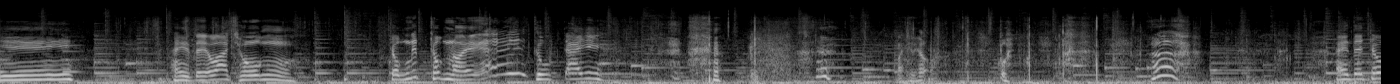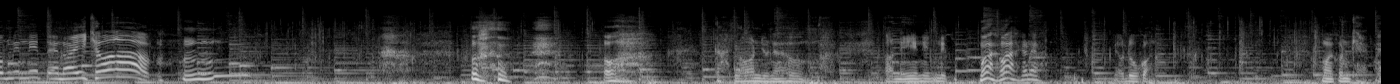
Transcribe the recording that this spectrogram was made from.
นี่ให้แต่ว่าชง ชงนิดชงหน่อยอถูกใจไปแล้วโอ้ยให้แต่ชงนิดนิดๆหน่อยชอบอืมโอ้อากาศร้อนอยู่นะครับตอนนี้นิดนิดๆมามาเดี๋ยวนะเดี๋ยวดูก่อนมอยคนแขกไง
